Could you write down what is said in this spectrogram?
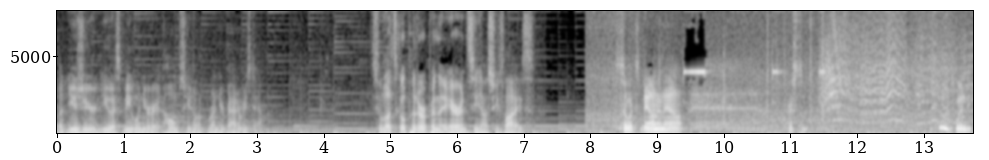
But use your USB when you're at home so you don't run your batteries down. So let's go put her up in the air and see how she flies. So it's down and out. Kristen. Ooh, it's windy.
